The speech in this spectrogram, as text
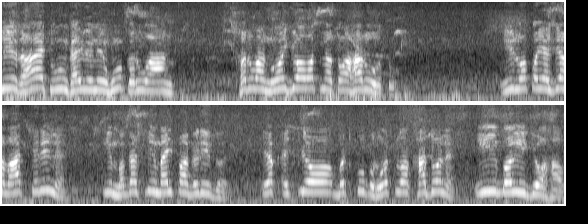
આખી રાત ઊંઘ આવી ને શું કરું આ ફરવા ન ગયો હોત ને તો સારું હતું. એ લોકોએ જે વાત કરી ને એ મગજની માલપા ગળી ગઈ. એક એટલો બટકુક રોટલો ખાધો ને એ બળી ગયો હાવ.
